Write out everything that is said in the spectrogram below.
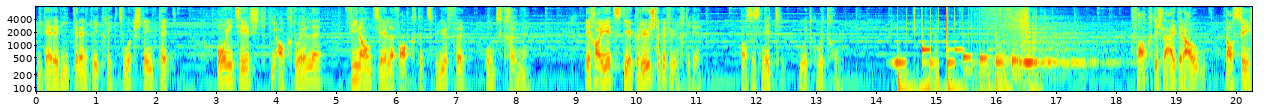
in dieser Weiterentwicklung zugestimmt hat, ohne zuerst die aktuellen finanziellen Fakten zu prüfen und zu können. Ich habe jetzt die grössten Befürchtungen, dass es nicht gut kommt. Fakt ist leider auch, dass sich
